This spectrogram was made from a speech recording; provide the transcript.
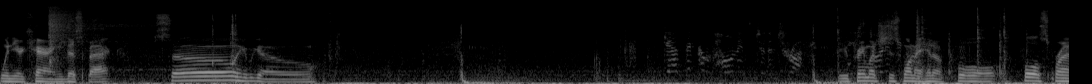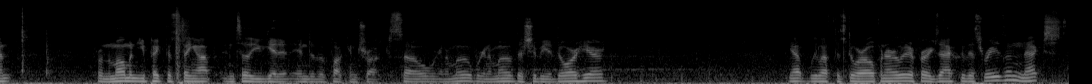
when you're carrying this back. So here we go. Get the components to the truck. You pretty much just want to hit a full full sprint from the moment you pick this thing up until you get it into the fucking truck. So we're gonna move, we're gonna move. There should be a door here. Yep, we left this door open earlier for exactly this reason. Next,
